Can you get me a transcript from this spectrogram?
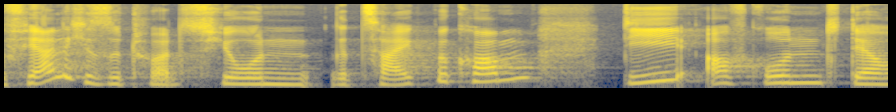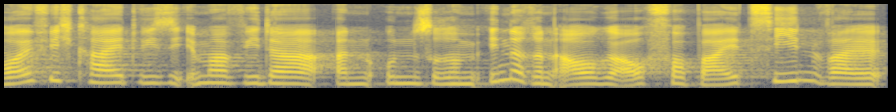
gefährliche Situationen gezeigt bekommen, die aufgrund der Häufigkeit, wie sie immer wieder an unserem inneren Auge auch vorbeiziehen, weil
